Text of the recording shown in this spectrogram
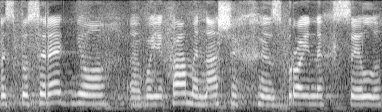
безпосередньо вояками наших збройних сил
